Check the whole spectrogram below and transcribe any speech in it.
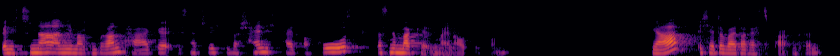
wenn ich zu nah an jemanden dran parke, ist natürlich die Wahrscheinlichkeit auch groß, dass eine Macke in mein Auto kommt. Ja, ich hätte weiter rechts parken können.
